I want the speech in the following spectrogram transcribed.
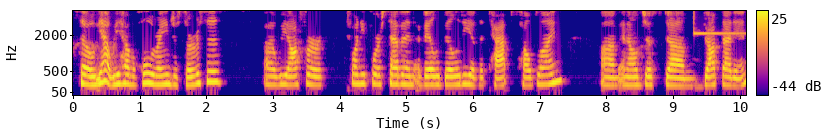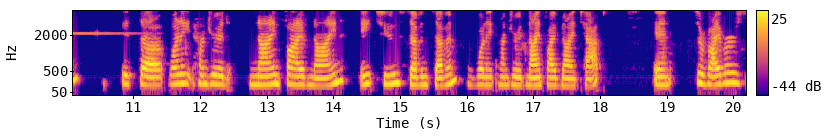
So yeah, we have a whole range of services. Uh, we offer 24/7 availability of the TAPS helpline, um, and I'll just um, drop that in. It's uh, 1 800 959 8277, 1 800 959 TAPS. And survivors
